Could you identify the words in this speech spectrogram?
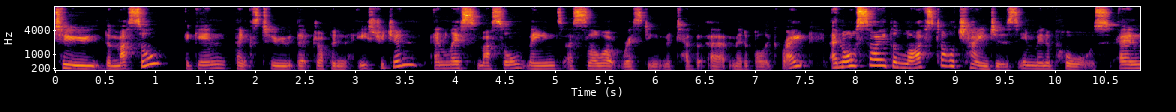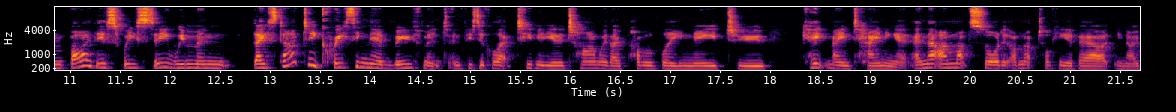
to the muscle. Again, thanks to that drop in estrogen, and less muscle means a slower resting metab- uh, metabolic rate. And also the lifestyle changes in menopause. And by this, we see women they start decreasing their movement and physical activity at a time where they probably need to keep maintaining it. And that I'm not sort of I'm not talking about, you know,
